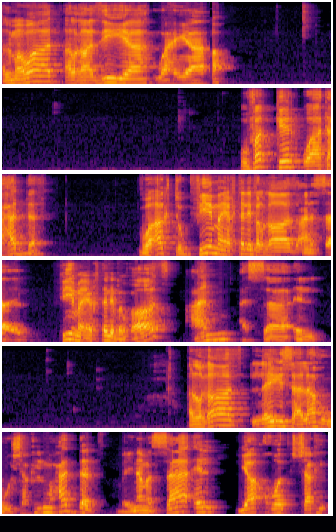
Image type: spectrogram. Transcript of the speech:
المواد الغازية وهي أفكر وأتحدث وأكتب فيما يختلف الغاز عن السائل. فيما يختلف الغاز عن السائل. الغاز ليس له شكل محدد بينما السائل يأخذ شكل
